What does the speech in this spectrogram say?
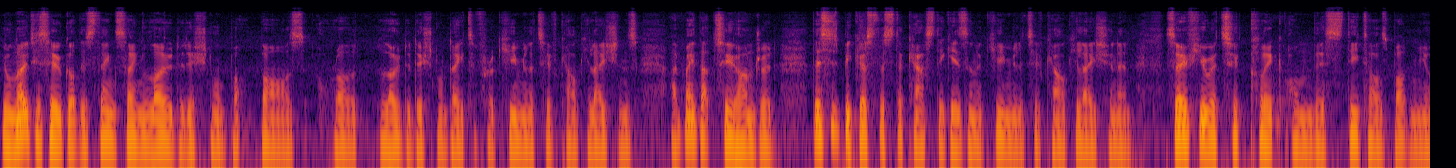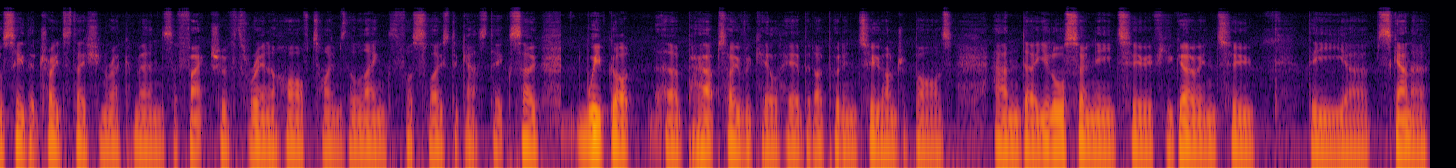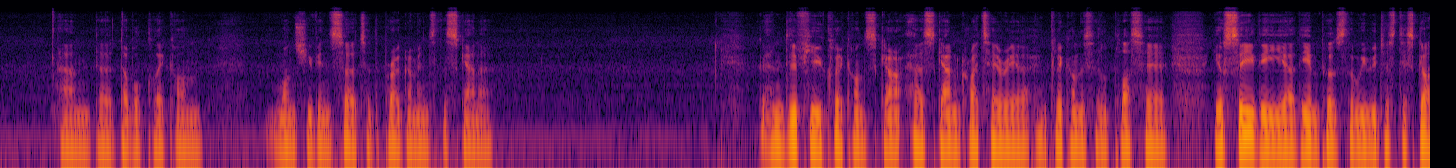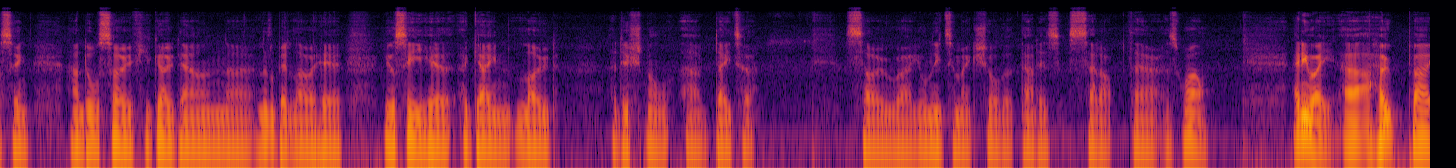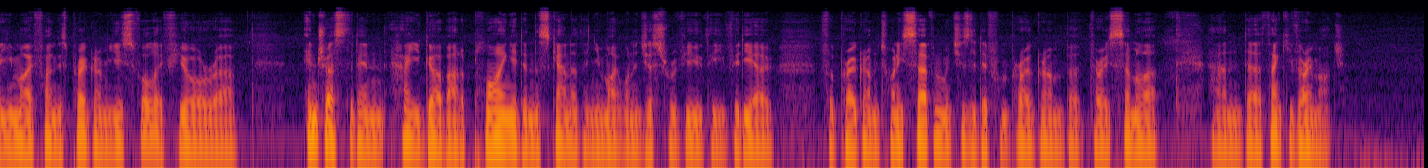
you'll notice here we've got this thing saying load additional bars rather load additional data for accumulative calculations. I've made that 200. This is because the stochastic is an accumulative calculation and so if you were to click on this details button you'll see that TradeStation recommends a factor of three and a half times the length for slow stochastic. So we've got uh, perhaps overkill here but I put in 200 bars and uh, you'll also need to if you go into the uh, scanner and uh, double click on once you've inserted the program into the scanner. And if you click on scan, uh, scan criteria and click on this little plus here, you'll see the uh, the inputs that we were just discussing. And also, if you go down uh, a little bit lower here, you'll see here again load additional uh, data. So uh, you'll need to make sure that that is set up there as well. Anyway, uh, I hope you might find this program useful. If you're interested in how you go about applying it in the scanner, then you might want to just review the video for program 27, which is a different program but very similar. And uh, thank you very much.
